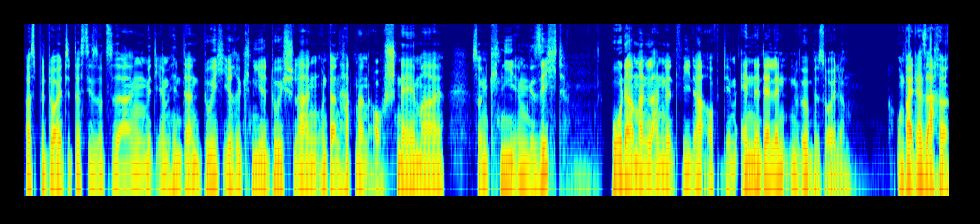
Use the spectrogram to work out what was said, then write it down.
was bedeutet, dass die sozusagen mit ihrem Hintern durch ihre Knie durchschlagen und dann hat man auch schnell mal so ein Knie im Gesicht oder man landet wieder auf dem Ende der Lendenwirbelsäule. Und bei der Sache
